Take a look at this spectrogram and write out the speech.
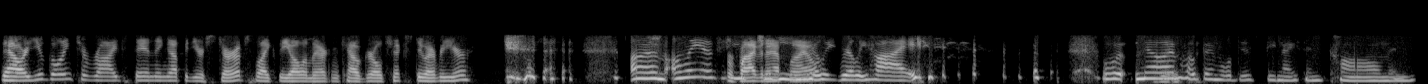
Now, are you going to ride standing up in your stirrups like the All American Cowgirl chicks do every year? um, only if For five and a half miles? really, really high. Well, no, I'm hoping we'll just be nice and calm, and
